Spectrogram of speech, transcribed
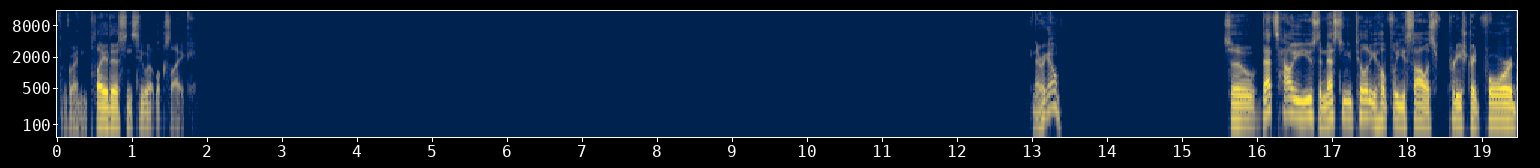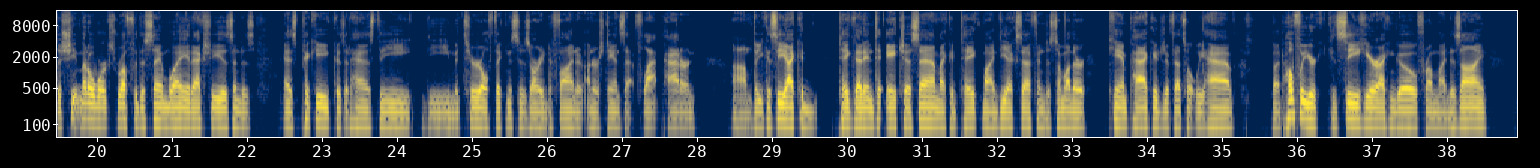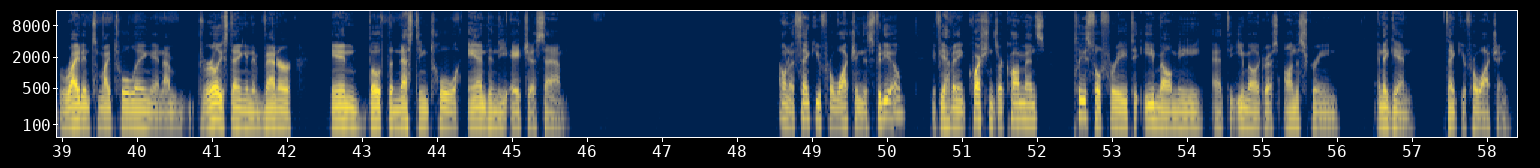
I'll go ahead and play this and see what it looks like. There we go. So that's how you use the nesting utility. Hopefully you saw it's pretty straightforward. The sheet metal works roughly the same way. It actually isn't as, as picky because it has the, the material thicknesses already defined. It understands that flat pattern. Um, but you can see I could take that into HSM. I could take my DXF into some other CAM package if that's what we have. But hopefully you can see here I can go from my design right into my tooling and I'm really staying in Inventor in both the nesting tool and in the HSM. I want to thank you for watching this video. If you have any questions or comments, please feel free to email me at the email address on the screen. And again, thank you for watching.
